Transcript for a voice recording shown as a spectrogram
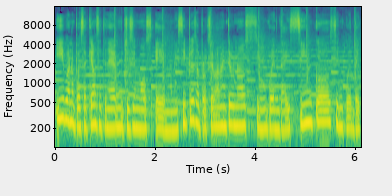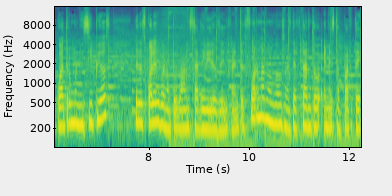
y bueno, pues aquí vamos a tener muchísimos eh, municipios, aproximadamente unos 55, 54 municipios, de los cuales, bueno, pues van a estar divididos de diferentes formas. No nos vamos a meter tanto en esta parte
